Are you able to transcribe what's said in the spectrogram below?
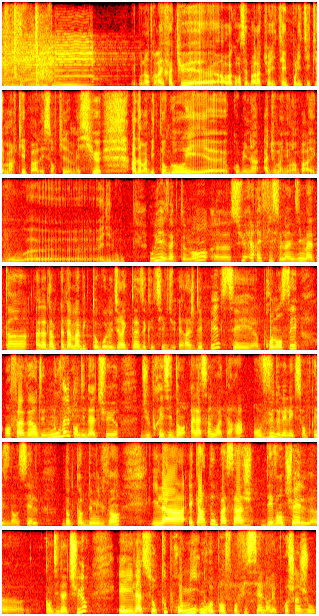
Pour notre live actu, euh, on va commencer par l'actualité politique est marquée par les sorties de messieurs Adama Bictogo et euh, Kobena Adjoumani. On en parle avec vous, euh, Edith Brou. Oui, exactement. sur RFI ce lundi matin, Adama Bictogo, le directeur exécutif du RHDP, s'est prononcé en faveur d'une nouvelle candidature du président Alassane Ouattara en vue de l'élection présidentielle d'octobre 2020. Il a écarté au passage d'éventuelles candidatures et il a surtout promis une réponse officielle dans les prochains jours.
